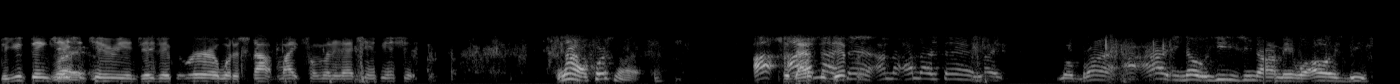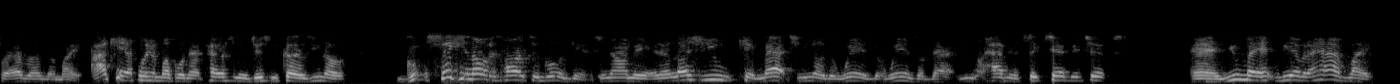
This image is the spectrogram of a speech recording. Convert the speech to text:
Do you think Jason Right. Terry and JJ Barea would have stopped Mike from winning that championship? No, of course not. I, So that's I'm the not difference. saying I'm not, I'm not saying like LeBron. I, I already know he's you know what I mean will always be forever under Mike. I can't put him up on that pedestal just because you know six and zero is hard to go against. You know what I mean, and unless you can match you know the win the wins of that you know having six championships, and you may be able to have like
